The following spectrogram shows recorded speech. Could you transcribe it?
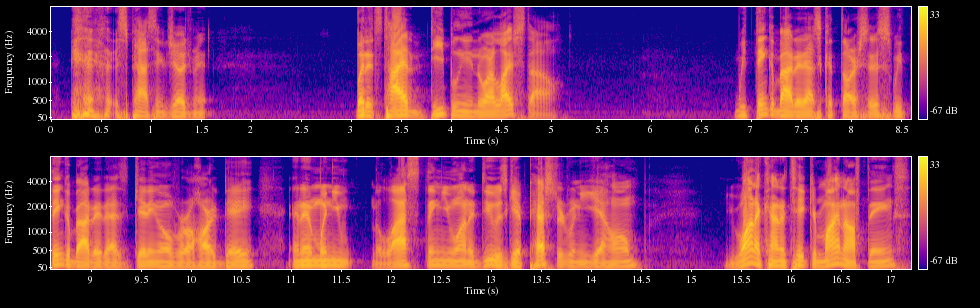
is passing judgment. But it's tied deeply into our lifestyle. We think about it as catharsis. We think about it as getting over a hard day. And then when you, the last thing you want to do is get pestered when you get home. You want to kind of take your mind off things.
